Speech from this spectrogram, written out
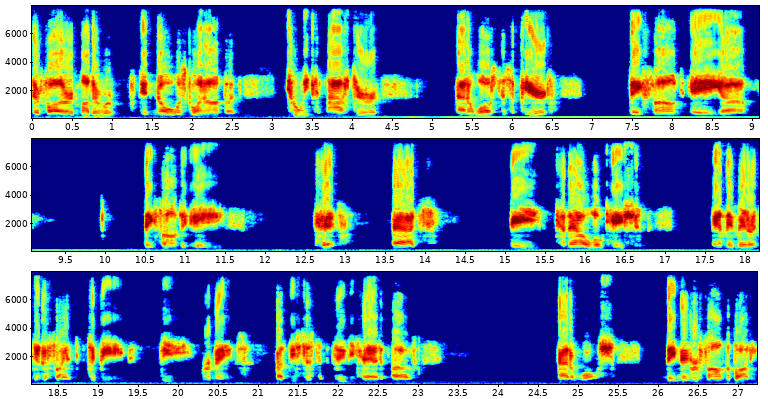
their father and mother were didn't know what was going on, but two weeks after Adam Walsh disappeared, they found a uh, they found a hit at a canal location, and they later identified to be the remains, at least just the, the head of Adam Walsh. They never found the body.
